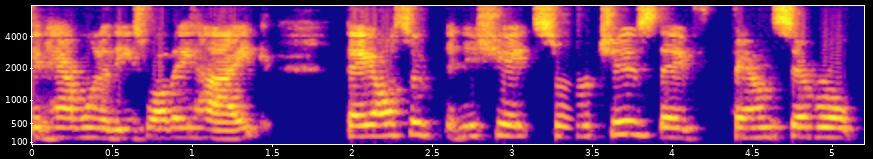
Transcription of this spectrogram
can have one of these while they hike. They also initiate searches. They've found several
